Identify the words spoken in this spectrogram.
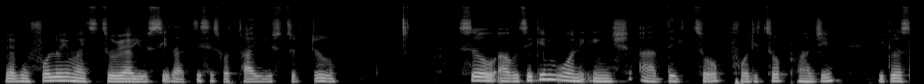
If you have been following my tutorial you see that this is what i used to do. So i'll be taking one inch at the top for the top margin because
